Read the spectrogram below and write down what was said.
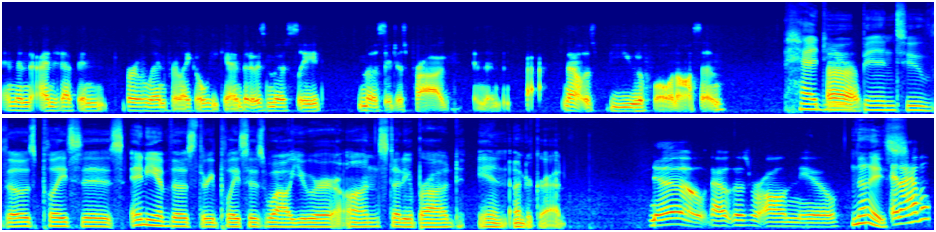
and then I ended up in Berlin for like a weekend, but it was mostly mostly just Prague, and then back. And that was beautiful and awesome. Had you Um, been to those places, any of those three places, while you were on study abroad in undergrad? No, that, those were all new, Nice. and I have a lot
